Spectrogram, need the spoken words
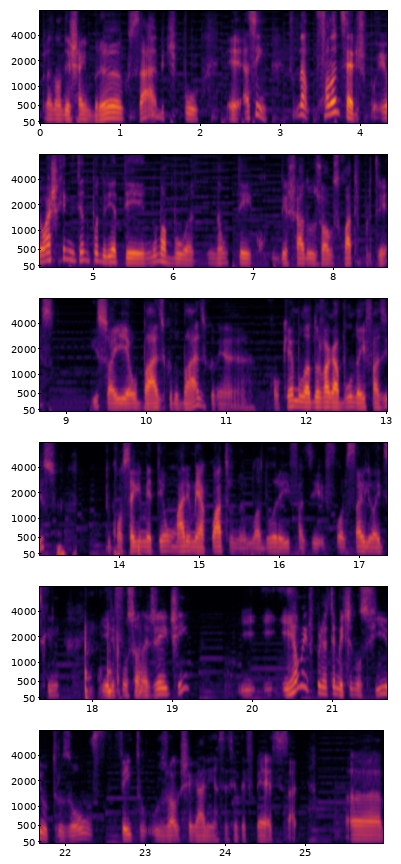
para não deixar em branco, sabe? Tipo, é, assim, não, falando sério, tipo, eu acho que a Nintendo poderia ter, numa boa, não ter deixado os jogos 4x3. Isso aí é o básico do básico, né? Qualquer emulador vagabundo aí faz isso tu consegue meter um Mario 64 no emulador aí, fazer, forçar ele widescreen e ele funciona direitinho. E, e, e, realmente podia ter metido uns filtros ou feito os jogos chegarem a 60 FPS, sabe? Uh,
